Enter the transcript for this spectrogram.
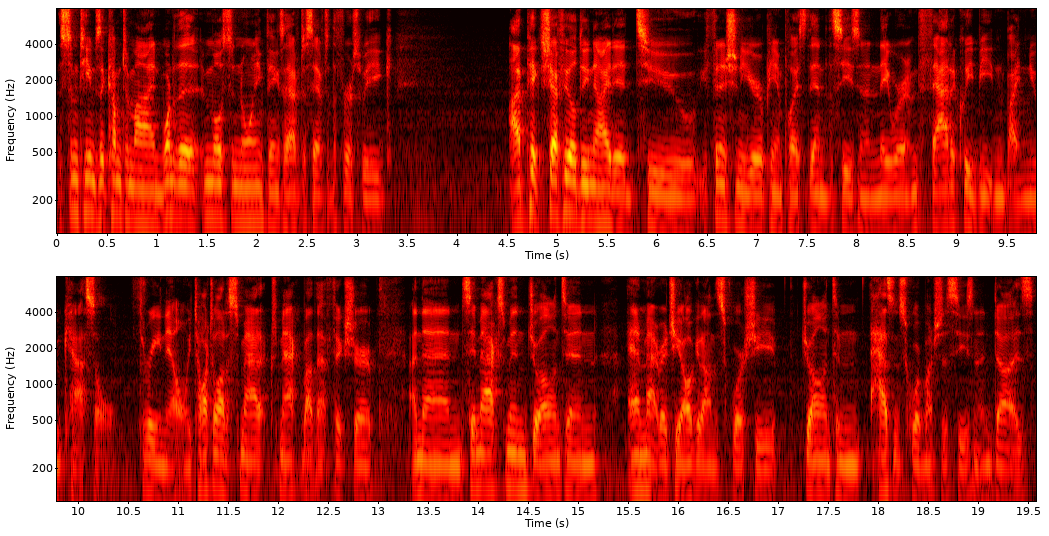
some teams that come to mind. One of the most annoying things I have to say after the first week, I picked Sheffield United to finish in a European place at the end of the season, and they were emphatically beaten by Newcastle 3 0. We talked a lot of smack, smack about that fixture. And then St. Maximin, Joelinton, and Matt Ritchie all get on the score sheet. Joe Joelinton hasn't scored much this season and does.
